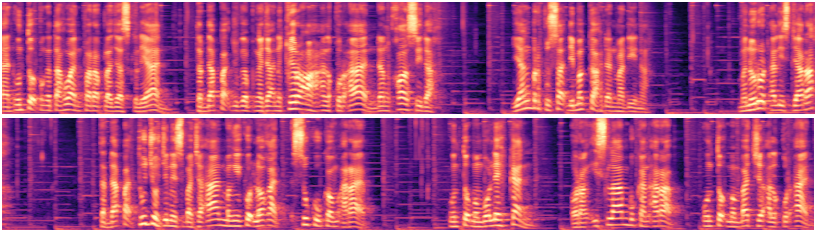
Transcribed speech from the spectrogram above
Dan untuk pengetahuan para pelajar sekalian, terdapat juga pengajaran qiraah Al-Quran dan qasidah yang berpusat di Mekah dan Madinah. Menurut ahli sejarah, terdapat tujuh jenis bacaan mengikut logat suku kaum Arab untuk membolehkan orang Islam bukan Arab untuk membaca Al-Quran.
